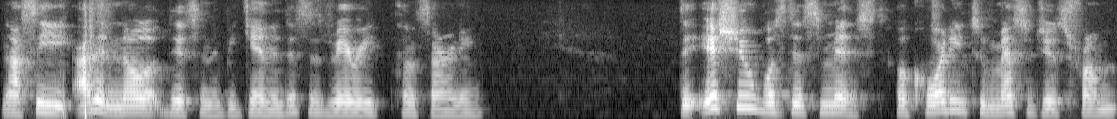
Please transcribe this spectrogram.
Now, see, I didn't know this in the beginning. This is very concerning. The issue was dismissed according to messages from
